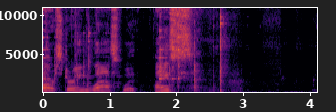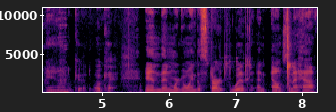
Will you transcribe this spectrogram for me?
our stirring glass with ice. And good. Okay. And then we're going to start with an ounce and a half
